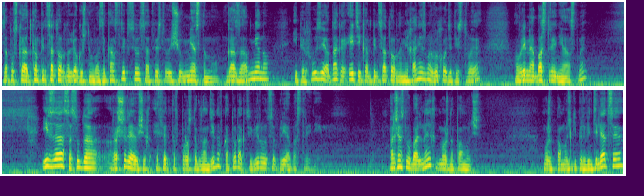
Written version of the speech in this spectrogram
запускают компенсаторную легочную вазоконстрикцию, соответствующую местному газообмену, и перфузии, однако эти компенсаторные механизмы выходят из строя во время обострения астмы из-за сосудорасширяющих эффектов простагландинов, которые активируются при обострении. Большинству больных можно помочь, может помочь гипервентиляция,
